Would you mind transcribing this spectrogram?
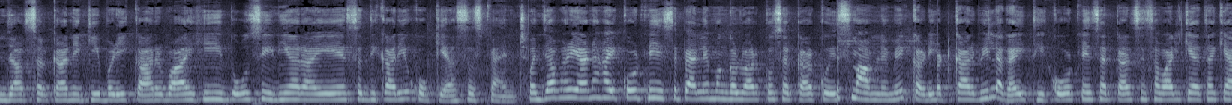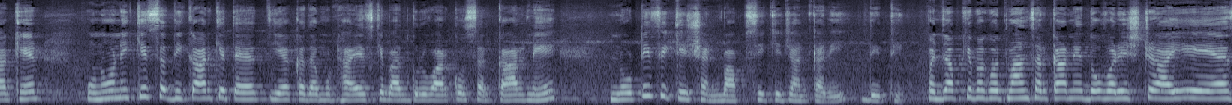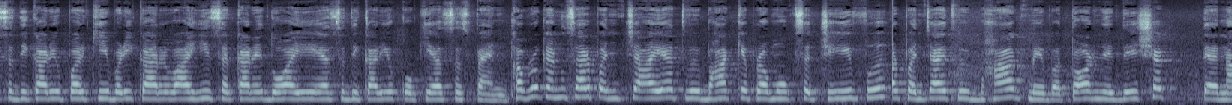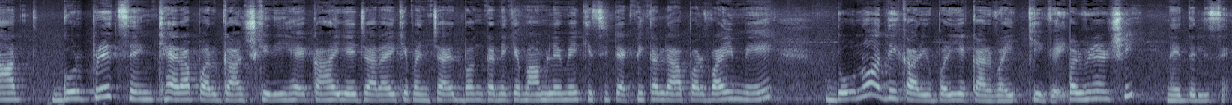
पंजाब सरकार ने की बड़ी कार्यवाही, दो सीनियर आईएएस अधिकारियों को किया suspend. Punjab Haryana high court ने इससे पहले मंगलवार को सरकार को इस मामले में कड़ी फटकार भी लगाई थी। कोर्ट ने सरकार से सवाल किया था कि आखिर उन्होंने किस अधिकार के तहत यह कदम उठाया इसके बाद गुरुवार को सरकार ने नोटिफिकेशन वापसी की जानकारी दी थी। पंजाब की भगवतमान सरकार ने दो वरिष्ठ आईएएस अधिकारियों पर की बड़ी कार्रवाई सरकार ने दो आईएएस अधिकारियों को किया सस्पेंड खबरों के अनुसार पंचायत विभाग के प्रमुख सचिव और पंचायत विभाग में बतौर निदेशक तैनात गुरप्रीत सिंह खैरा पर गांच गिरी है। कहा यह जा रहा है कि पंचायत भंग करने के मामले में किसी टेक्निकल लापरवाही में दोनों अधिकारियों पर यह कार्रवाई की गई। परवीन सिंह नई दिल्ली से।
